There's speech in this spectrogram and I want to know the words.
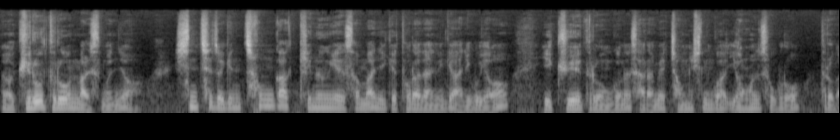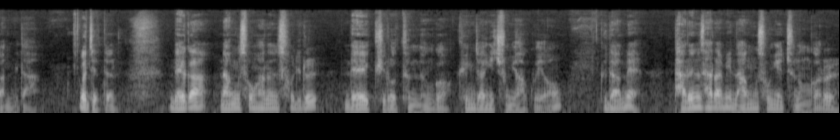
어, 귀로 들어온 말씀은요, 신체적인 청각 기능에서만 이게 돌아다니는 게 아니고요, 이 귀에 들어온 거는 사람의 정신과 영혼 속으로 들어갑니다. 어쨌든 내가 낭송하는 소리를 내 귀로 듣는 거 굉장히 중요하고요. 그 다음에 다른 사람이 낭송해 주는 거를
